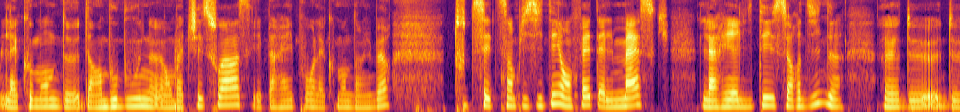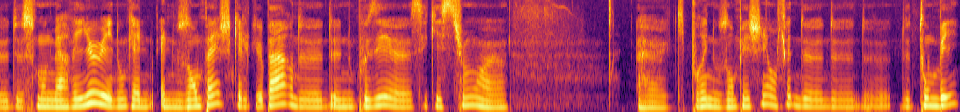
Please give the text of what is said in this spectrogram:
la commande d'un boboon en bas de chez soi, c'est pareil pour la commande d'un Uber toute cette simplicité, en fait, elle masque la réalité sordide euh, de, de, ce monde merveilleux et donc elle, elle nous empêche quelque part de, de nous poser euh, ces questions euh, qui pourraient nous empêcher en fait de, tomber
